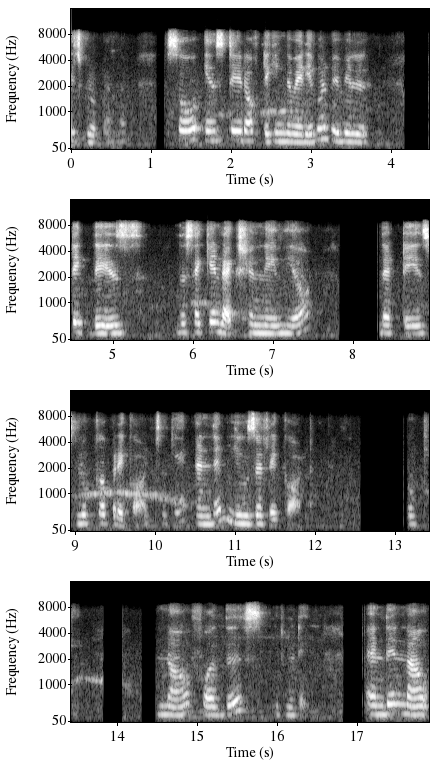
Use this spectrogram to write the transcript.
each group member so instead of taking the variable, we will take this, the second action name here, that is lookup records, okay, and then user record. Okay. Now for this, it will take. And then now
